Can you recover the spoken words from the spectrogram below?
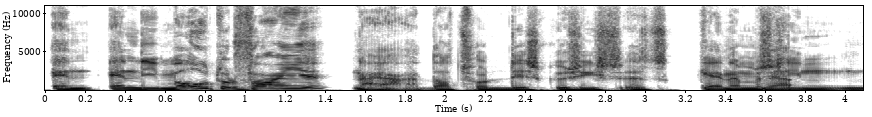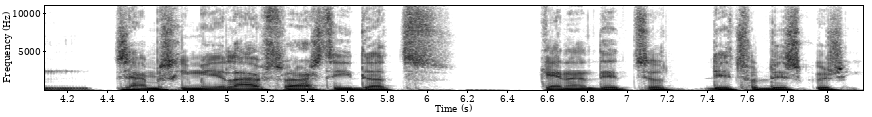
En, en die motor van je. Nou ja, dat soort discussies. Het kennen misschien. zijn misschien meer luisteraars die dat kennen, dit soort, dit soort discussies.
